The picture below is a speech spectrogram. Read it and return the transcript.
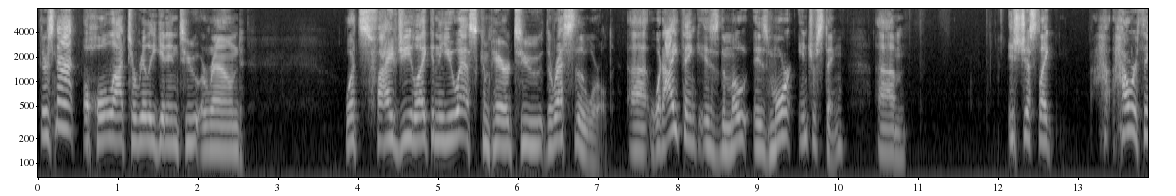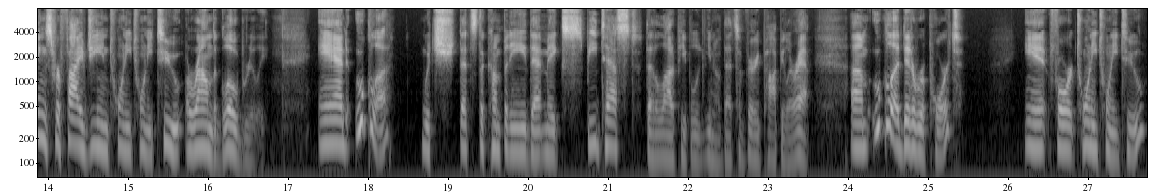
there's not a whole lot to really get into around what's 5G like in the US compared to the rest of the world. Uh, what I think is the mo- is more interesting um, is just like h- how are things for 5G in 2022 around the globe, really. And Ookla, which that's the company that makes speed test that a lot of people you know that's a very popular app um, Ookla did a report in, for 2022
